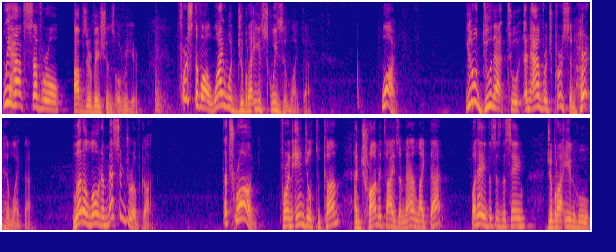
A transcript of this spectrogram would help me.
We have several observations over here. First of all, why would Jibreel squeeze him like that? Why? You don't do that to an average person, hurt him like that, let alone a messenger of God. That's wrong for an angel to come and traumatize a man like that. But hey, this is the same Jibreel who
